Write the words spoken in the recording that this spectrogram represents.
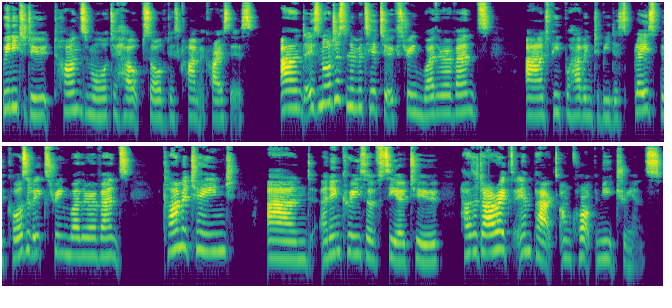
We need to do tons more to help solve this climate crisis. And it's not just limited to extreme weather events and people having to be displaced because of extreme weather events. Climate change and an increase of CO2 has a direct impact on crop nutrients.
